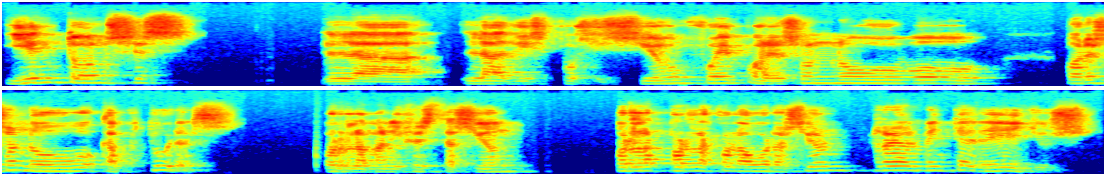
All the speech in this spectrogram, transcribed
Y entonces la, la disposición fue, por eso no hubo, por eso no hubo capturas, por la manifestación, por la, por la colaboración realmente de ellos.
